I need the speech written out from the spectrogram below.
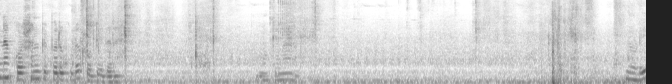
ಇನ್ನು ಕ್ವಶನ್ ಪೇಪರು ಕೂಡ ಕೊಟ್ಟಿದ್ದಾರೆ. ಓಕೆನಾ ನೋಡಿ.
